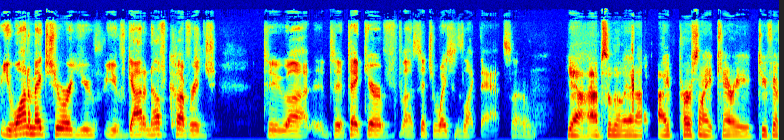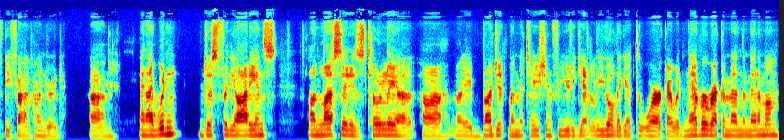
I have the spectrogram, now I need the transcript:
you want to make sure you've you've got enough coverage to uh, to take care of uh, situations like that. So Yeah, absolutely. And I, I personally carry 250, 500. Um, and I wouldn't just for the audience, unless it is totally a, a, a budget limitation for you to get legal to get to work. I would never recommend the minimum.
